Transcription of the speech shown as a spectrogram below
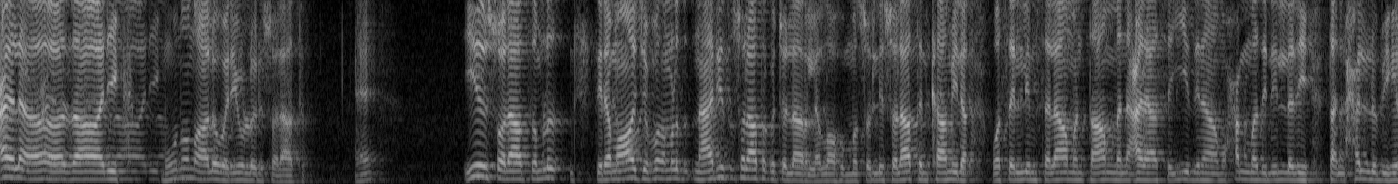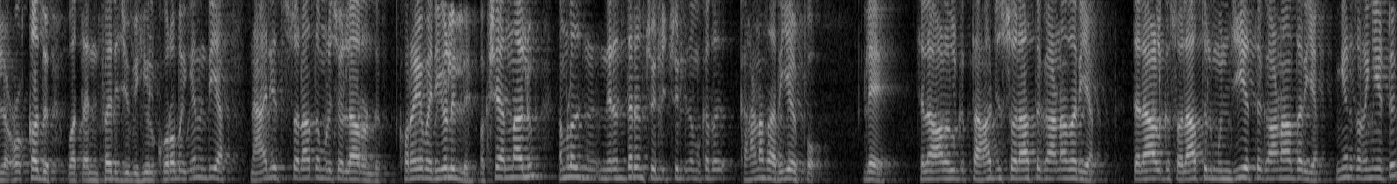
على ذلك മൂന്നോ നാലോ വരെയുള്ള ഒരു സ്വലാത്ത് ഏ ഈ സ്വലാത്ത് നമ്മൾ സ്ഥിരമായി ചെയ്യുമ്പോൾ നമ്മൾ നാരിയത്ത് സ്വലാത്തൊക്കെ ചൊല്ലാറില്ല? അള്ളാഹുമ്മ സൊല്ലി സ്വലാത്തൻ കാമില വസല്ലിം സലാമൻ താമൻ അല സയ്യിദിന മുഹമ്മദിൻ ഇല്ലതി തൻഹല്ലു ബിഹിൽ ഉഖദ് വ തൻഫരിജു ബിഹിൽ കുറബ് ഇങ്ങനെ എന്ത് ചെയ്യുക നാരിയത്ത് സ്വലാത്ത് നമ്മൾ ചൊല്ലാറുണ്ട്. കുറേ വരികളില്ലേ? പക്ഷേ എന്നാലും നമ്മൾ നിരന്തരം ചൊല്ലി ചൊല്ലി നമുക്കത് കാണാതറിയാം ഇപ്പോൾ അല്ലേ ചില ആളുകൾക്ക് താജ് സ്വലാത്ത് കാണാതെ അറിയാം ചില ആൾക്ക് സ്വലാത്തുൽ മുഞ്ചിയത്ത് കാണാതറിയാം. ഇങ്ങനെ തുടങ്ങിയിട്ട്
